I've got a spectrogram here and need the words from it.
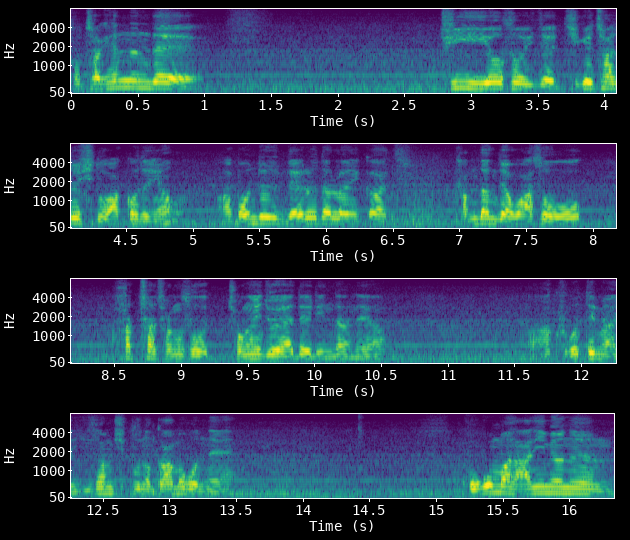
도착했는데 뒤 이어서 이제 지게차 아저씨도 왔거든요. 아, 먼저 좀 내려달라니까 담당자 와서 어, 하차 장소 정해줘야 내린다네요. 아, 그것 때문에 한 2, 30분은 까먹었네. 그것만 아니면은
